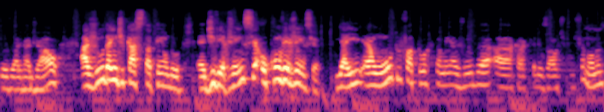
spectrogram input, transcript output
velocidade radial, ajuda a indicar se está tendo é, divergência ou convergência. E aí é um outro fator que também ajuda a caracterizar o tipo de fenômeno,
